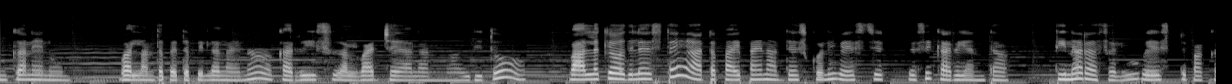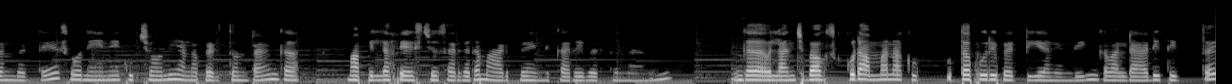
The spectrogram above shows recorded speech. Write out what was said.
ఇంకా నేను వాళ్ళంత పెద్ద పిల్లలైనా కర్రీస్ అలవాటు చేయాలన్న ఇదితో వాళ్ళకే వదిలేస్తే అట్ట పై పైన అద్దేసుకొని వేస్ట్ చేసేసి కర్రీ అంతా తినరు అసలు. వేస్ట్ పక్కన పెడితే సో నేనే కూర్చొని అలా పెడుతుంటా. ఇంకా మా పిల్ల ఫేస్ చూసారు కదా మాడిపోయింది కర్రీ పెడుతున్నాను. ఇంకా లంచ్ బాక్స్ కూడా అమ్మ నాకు ఉత్తపూరి పెట్టి అనింది. ఇంకా వాళ్ళ డాడీ తిప్పితే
